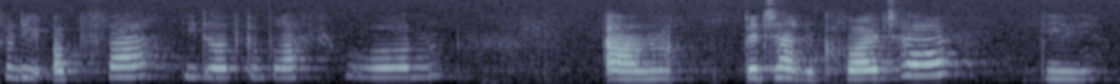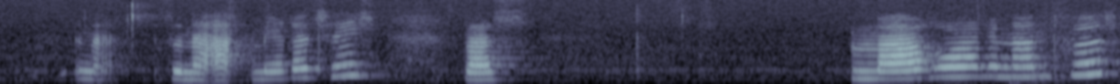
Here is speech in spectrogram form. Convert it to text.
für die Opfer, die dort gebracht wurden, ähm, bittere Kräuter, die so eine Art Meerrettich, was Maror genannt wird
